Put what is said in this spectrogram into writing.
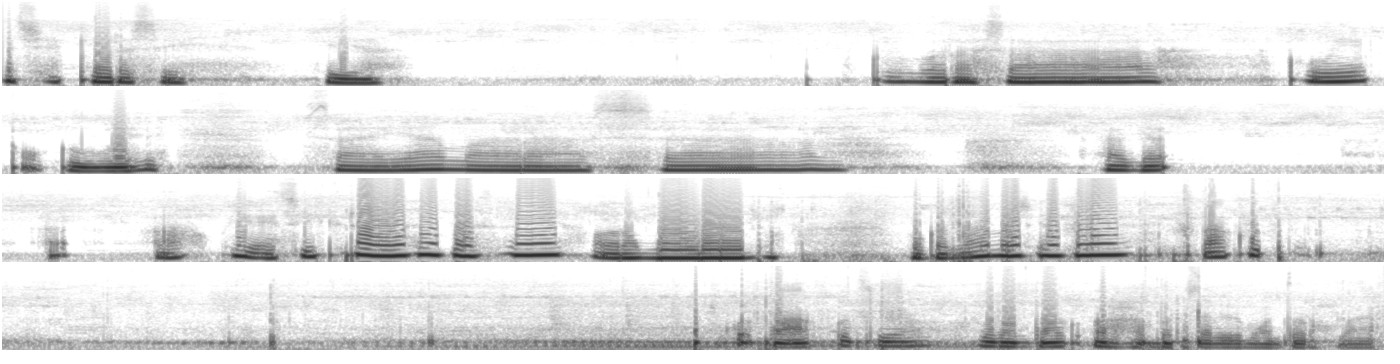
insecure sih iya. Gue merasa gue kok gue saya merasa agak apa ya sih keren biasanya orang bule itu bukan apa sih kan takut kok takut sih ya bukan takut ah barusan dari motor maaf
